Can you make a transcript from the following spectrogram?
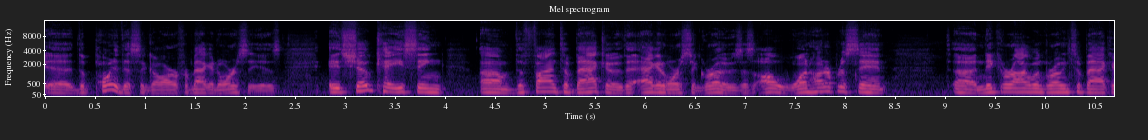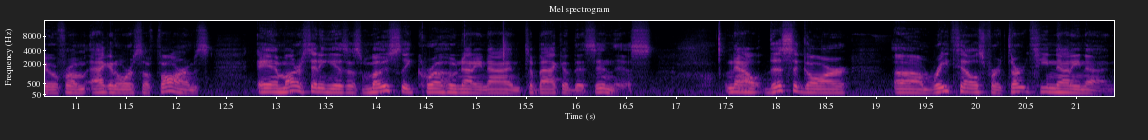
uh, the point of this cigar from Aganorsa is it's showcasing um, the fine tobacco that Aganorsa grows. It's all 100% uh, Nicaraguan grown tobacco from Aganorsa farms and my understanding is it's mostly Corojo 99 tobacco that's in this. Now, this cigar um, retails for $13.99.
